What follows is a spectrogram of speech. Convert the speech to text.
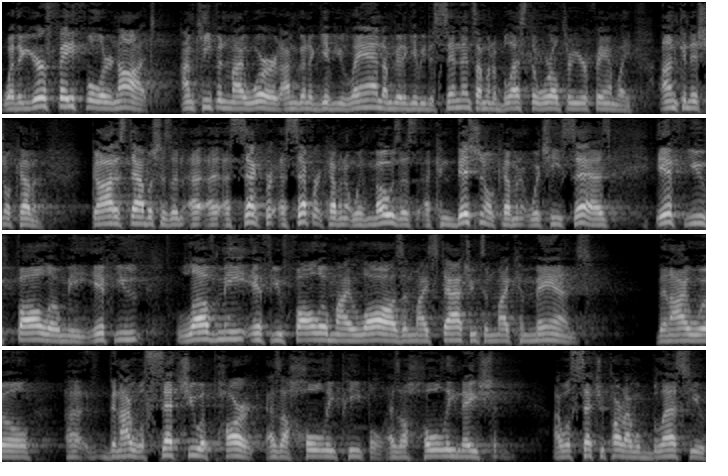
whether you're faithful or not, I'm keeping my word. I'm going to give you land. I'm going to give you descendants. I'm going to bless the world through your family. Unconditional covenant. God establishes an, a, a, separate, a separate covenant with Moses, a conditional covenant, which he says, if you follow me, if you love me, if you follow my laws and my statutes and my commands, then I will uh, then I will set you apart as a holy people, as a holy nation. I will set you apart. I will bless you.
